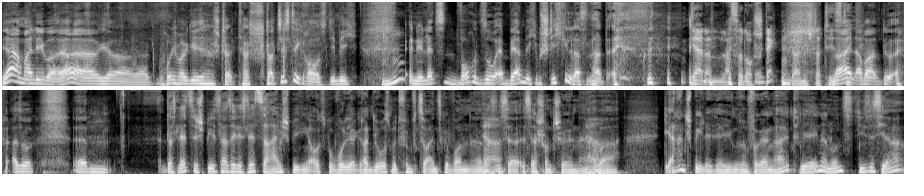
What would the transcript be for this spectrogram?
Ja, mein Lieber, ja, ja, ja. hol ich mal die Statistik raus, die mich mhm. in den letzten Wochen so erbärmlich im Stich gelassen hat. ja, dann lass er doch stecken, deine Statistik. Nein, aber du, also, ähm, das letzte Spiel, tatsächlich das letzte Heimspiel gegen Augsburg wurde ja grandios mit 5 zu 1 gewonnen. Ne? Das ja. ist ja, ist ja schon schön. Ne? Ja. Aber die anderen Spiele der jüngeren Vergangenheit, wir erinnern uns, dieses Jahr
